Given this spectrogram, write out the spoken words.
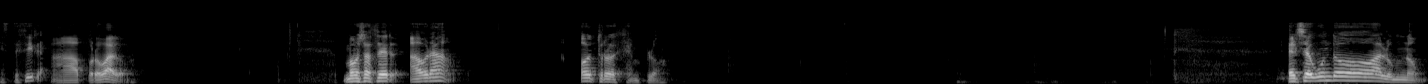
es decir, aprobado. Vamos a hacer ahora otro ejemplo. El segundo alumno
